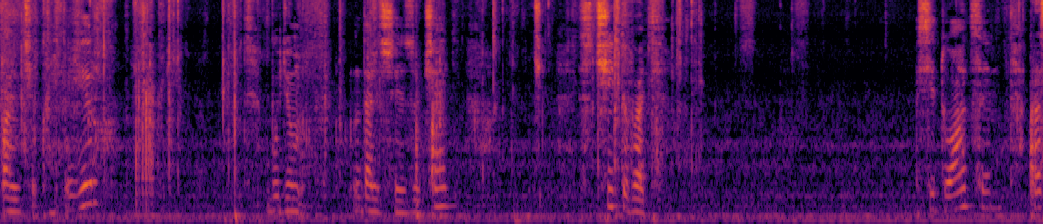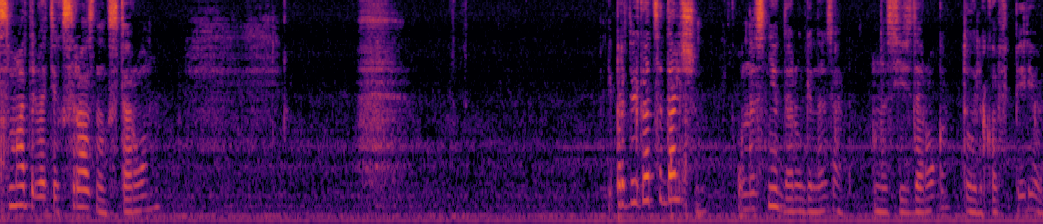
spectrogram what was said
пальчик вверх. Будем дальше изучать, считывать ситуации, рассматривать их с разных сторон. И продвигаться дальше. У нас нет дороги назад. У нас есть дорога только вперед.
